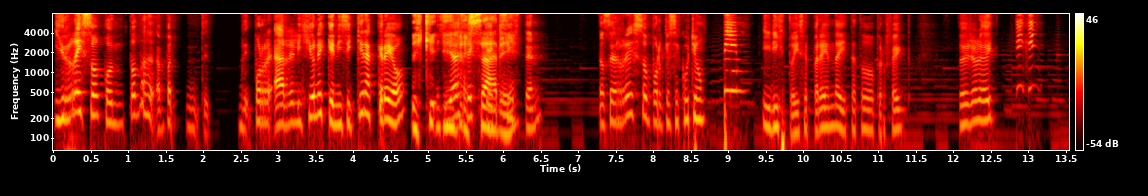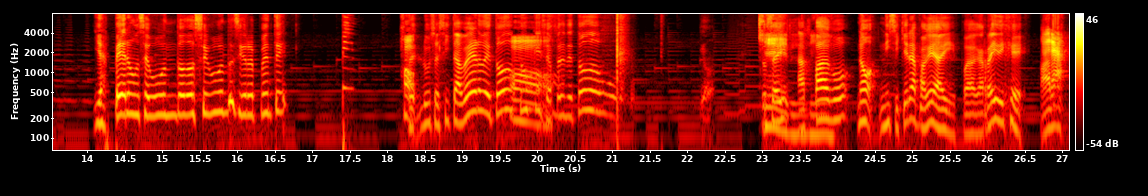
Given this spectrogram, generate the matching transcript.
y rezo con todas por a religiones que ni siquiera creo, Es que ni siquiera sé que eh. Entonces rezo porque se escucha un pim y listo, y se prenda y está todo perfecto. Entonces yo le doy tiqui, y espero un segundo, dos segundos y de repente Oh, eh, lucecita verde, todo, Oh. tuki, se prende todo. Entonces ahí apago. No, ni siquiera apagué ahí. Pues agarré y dije, para.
